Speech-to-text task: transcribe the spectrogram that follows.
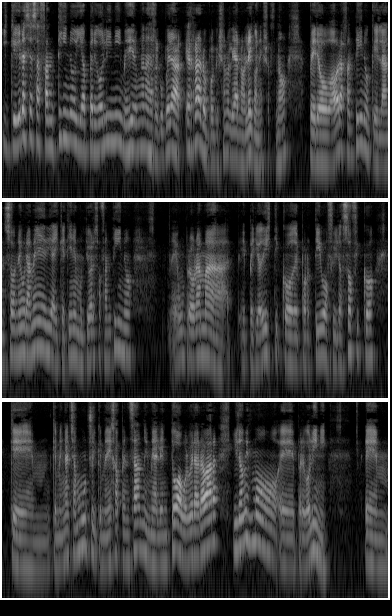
y que gracias a Fantino y a Pergolini me dieron ganas de recuperar. Es raro porque yo en realidad no hablé con ellos, ¿no? Pero ahora Fantino, que lanzó Neura Media y que tiene Multiverso Fantino, eh, un programa eh, periodístico, deportivo, filosófico, Mm, que, me engancha mucho y que me deja pensando y me alentó a volver a grabar. Y lo mismo eh, Pergolini, em,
